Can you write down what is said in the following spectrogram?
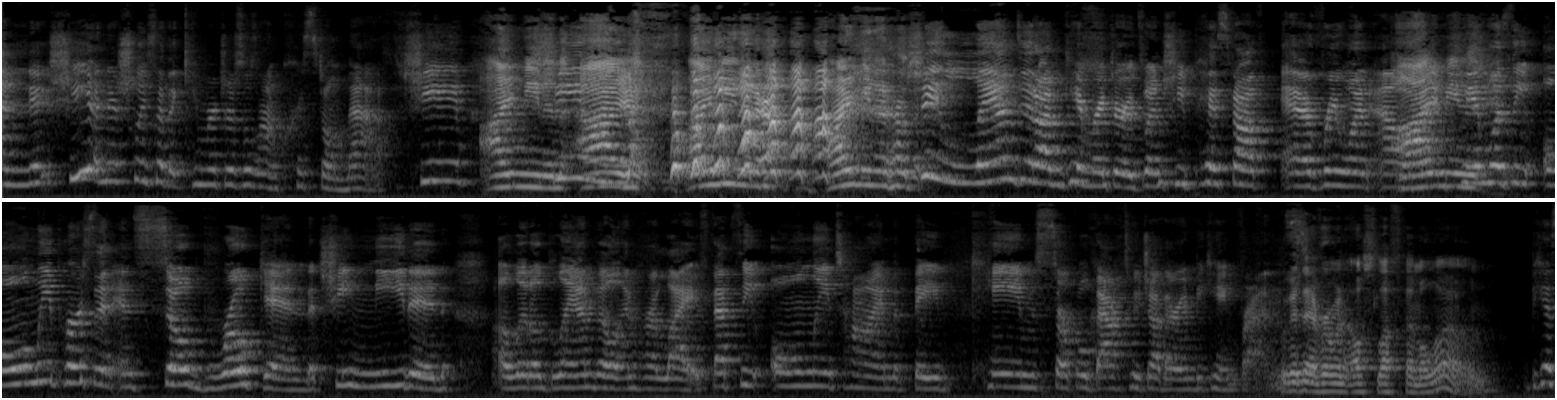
didn't. Ini- she initially said that Kim Richards was on crystal meth. She. I mean, she I, I mean, in her, I mean, in her, she landed on Kim Richards when she pissed off everyone else. I mean- Kim was the only person and so broken that she needed a little Glanville in her life. That's the only time that they came, circled back to each other, and became friends. because everyone else left them alone. because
